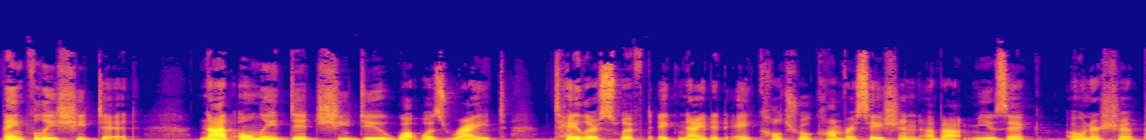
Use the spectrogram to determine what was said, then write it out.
Thankfully, she did. Not only did she do what was right, Taylor Swift ignited a cultural conversation about music, ownership,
